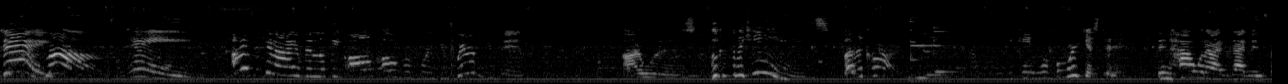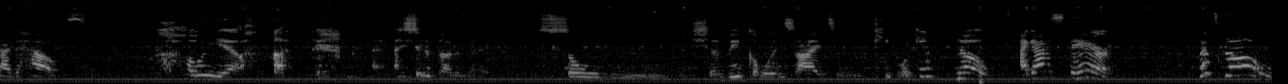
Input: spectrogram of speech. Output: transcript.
Jay! Mom! Hey! Isaac and I have been looking all over for you. Where have you been? I was looking for the keys by the car. Work yesterday. Then how would I have gotten inside the house? Oh, yeah. I, should have thought of that. So, should we go inside to keep looking? No, I gotta stare. Let's go.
